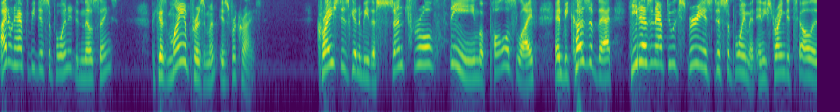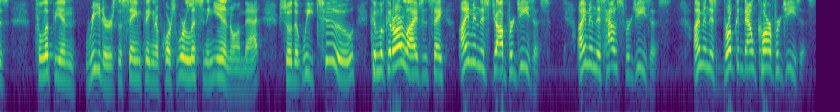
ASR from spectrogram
I don't have to be disappointed in those things because my imprisonment is for Christ. Christ is going to be the central theme of Paul's life, and because of that, he doesn't have to experience disappointment. And he's trying to tell his Philippian readers the same thing. And of course, we're listening in on that so that we too can look at our lives and say, I'm in this job for Jesus. I'm in this house for Jesus. I'm in this broken down car for Jesus.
